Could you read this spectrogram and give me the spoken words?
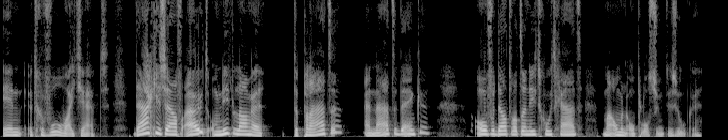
in het gevoel wat je hebt. Daag jezelf uit om niet langer te praten en na te denken over dat wat er niet goed gaat, maar om een oplossing te zoeken.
